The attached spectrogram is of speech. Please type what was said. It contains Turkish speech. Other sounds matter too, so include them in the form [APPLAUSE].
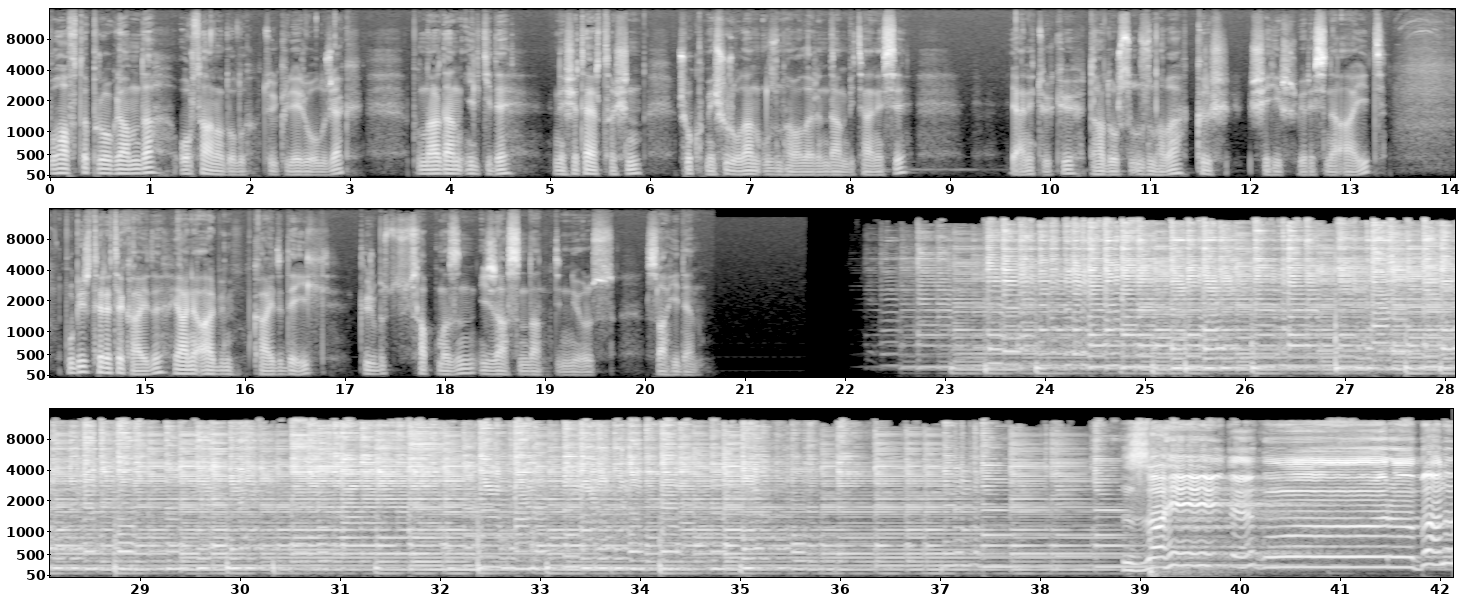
Bu hafta programda Orta Anadolu türküleri olacak. Bunlardan ilki de Neşet Ertaş'ın çok meşhur olan uzun havalarından bir tanesi. Yani türkü daha doğrusu uzun hava Kırşehir yöresine ait. Bu bir TRT kaydı yani albüm kaydı değil. Gürbüz Sapmaz'ın icrasından dinliyoruz. Zahidem. Zahide kurbanım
